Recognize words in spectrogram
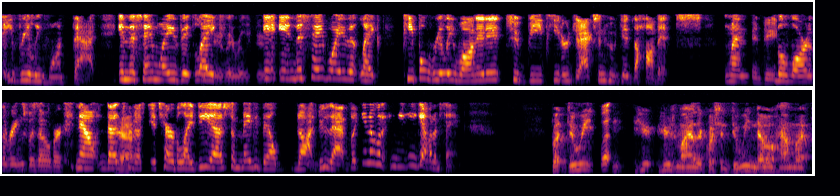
they really want that. In the same way that, they like, do, they really do. in, in the same way that, like, people really wanted it to be Peter Jackson who did The Hobbits when Indeed. The Lord of the Rings was over. Now, that Yeah. turned out to be a terrible idea, so maybe they'll not do that, but you know what, you, you get what I'm saying. But do we? Well- here, here's my other question: Do we know how much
